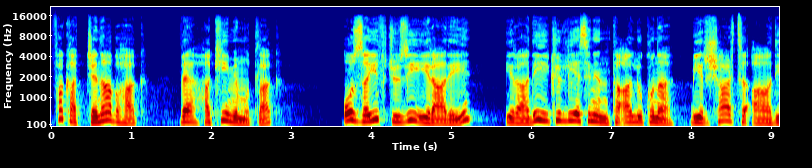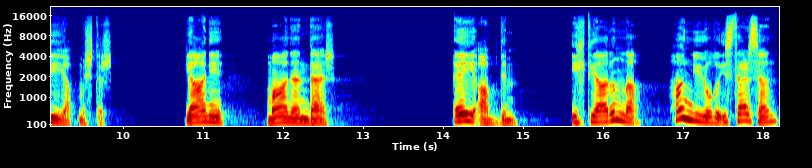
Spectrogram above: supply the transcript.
Fakat Cenab-ı Hak ve Hakimi Mutlak, o zayıf cüz'i iradeyi, irade-i külliyesinin taallukuna bir şartı adi yapmıştır. Yani manen der. Ey abdim! ihtiyarınla hangi yolu istersen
